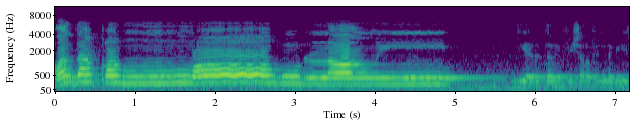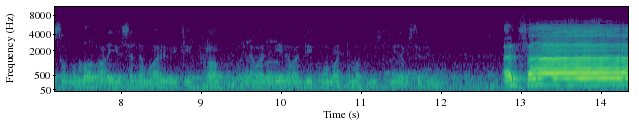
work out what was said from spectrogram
صدق الله العظيم. زيادة في شرف النبي صلى الله عليه وسلم وآل بيته الكرام وإلى والدينا والديكم وأموات المسلمين والسرين الفاتحة.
